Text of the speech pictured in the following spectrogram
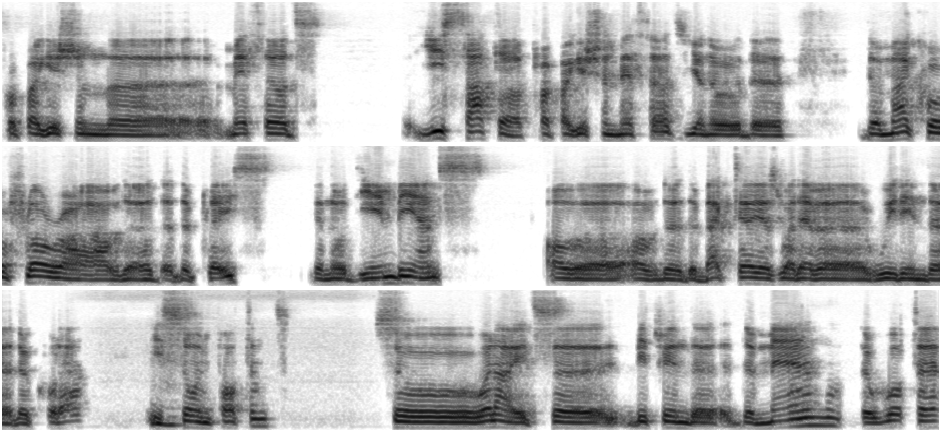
propagation uh, methods, yeast starter propagation methods, you know, the the microflora of the, the, the place, you know, the ambience of, uh, of the, the bacteria, whatever within the, the mm-hmm. is so important. So, voila, it's uh, between the, the man, the water,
